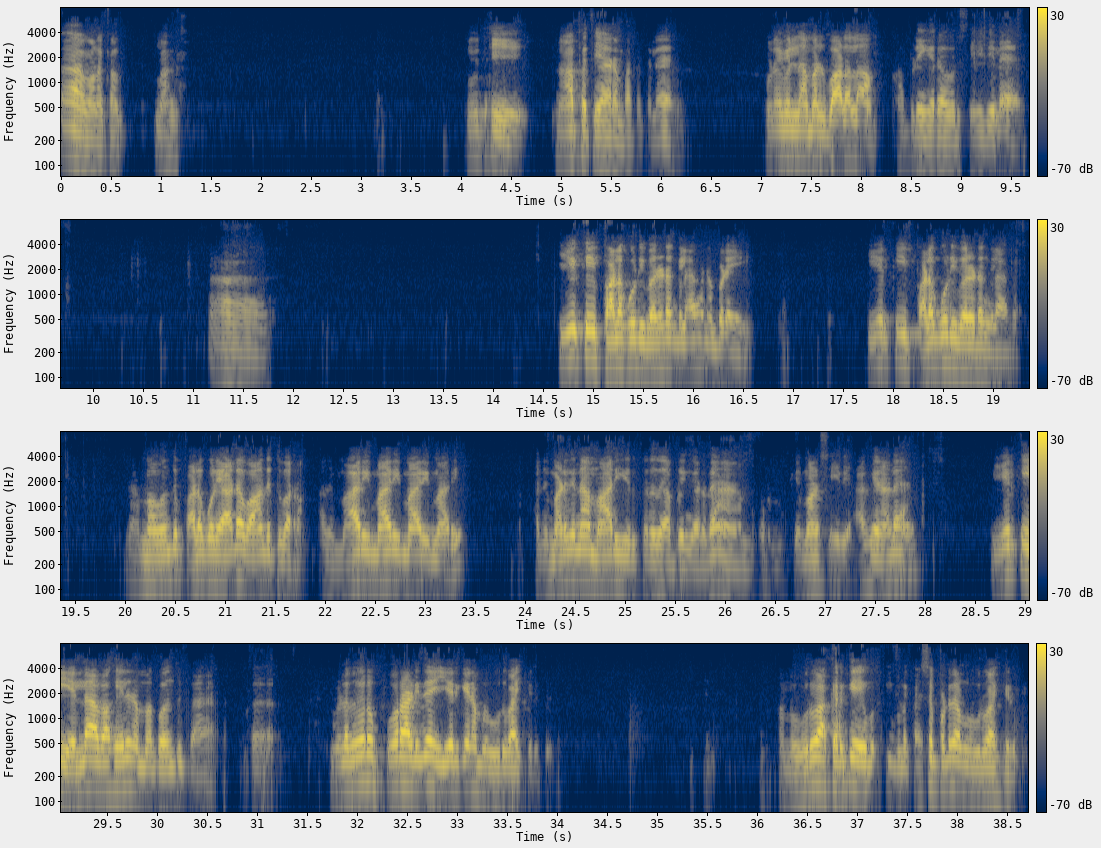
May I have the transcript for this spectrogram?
ஆ வணக்கம். வாங்க. 146ஆம் பக்கத்துல, "உணவில்லாமல் வாழலாம்" அப்படிங்கிற ஒரு செய்தியில் இயற்கை பல கோடி வருடங்களாக நம்மளை இயற்கை பல கோடி வருடங்களாக, நம்ம வந்து பல கோடி ஆட வாழ்ந்துட்டு வர்றோம். அது மாறி, மாறி, மாறி, மாறி, அது மனிதனாக மாறி இருக்கிறது அப்படிங்கிறது தான் ஒரு முக்கியமான செய்தி. ஆகையினால, இயற்கை எல்லா வகையிலும் நமக்கு வந்து இவ்வளவு தூரம் போராடி தான் இயற்கையை நம்மளை உருவாக்கியிருக்கு. நம்ம உருவாக்குறதுக்கே இவ்வளவு கஷ்டப்பட்டு நம்ம உருவாக்கியிருக்கு.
